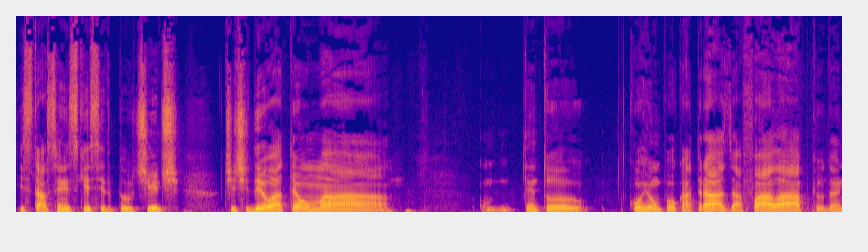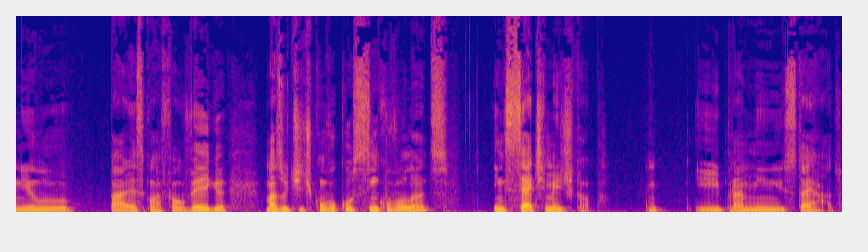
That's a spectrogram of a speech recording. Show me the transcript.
está sendo esquecido pelo Tite. O Tite deu até uma. Tentou correr um pouco atrás a fala, ah, porque o Danilo parece com o Rafael Veiga, mas o Tite convocou cinco volantes em sete meios de campo. E para mim isso está errado.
